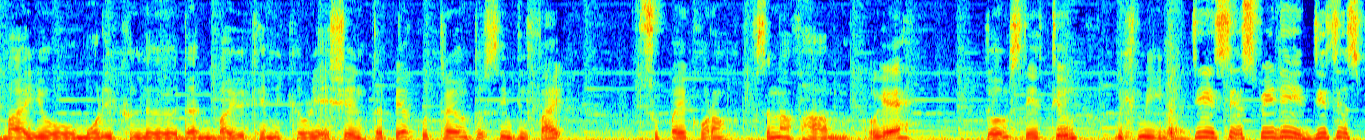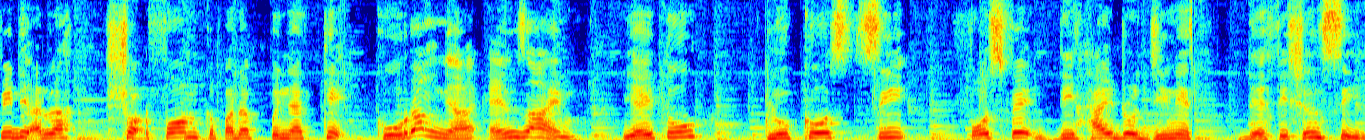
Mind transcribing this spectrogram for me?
biomolecular dan biochemical reaction. Tapi aku try untuk simplify supaya korang senang faham. Okay? Don't stay tuned with me. G6PD. G6PD adalah short form kepada penyakit kurangnya enzim iaitu glucose 6 phosphate dehydrogenase deficiency.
